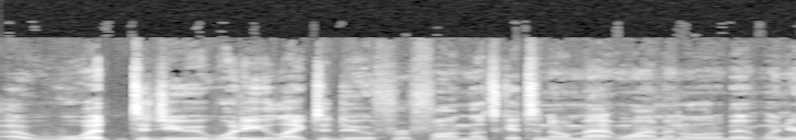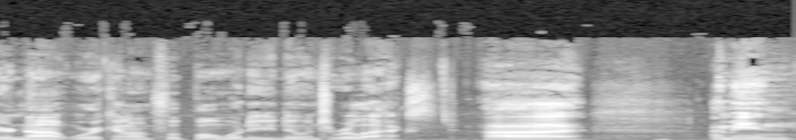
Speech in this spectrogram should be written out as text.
Uh, what did you What do you like to do for fun? Let's get to know Matt Weimann a little bit. When you're not working on football, what are you doing to relax? Uh, I mean,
